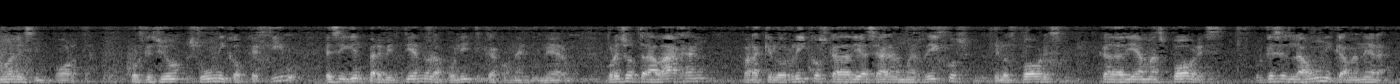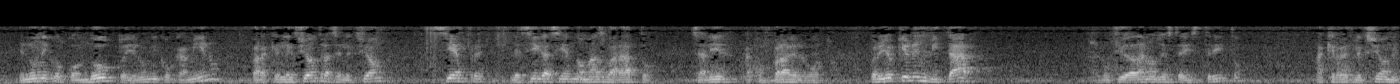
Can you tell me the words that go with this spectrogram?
no les importa, porque su, único objetivo es seguir pervirtiendo la política con el dinero. Por eso trabajan para que los ricos cada día se hagan más ricos y los pobres cada día más pobres, porque esa es la única manera, el único conducto y el único camino para que elección tras elección siempre les siga siendo más barato salir a comprar el voto. Pero yo quiero invitar a los ciudadanos de este distrito a que reflexionen,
